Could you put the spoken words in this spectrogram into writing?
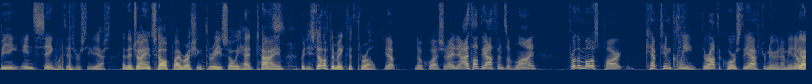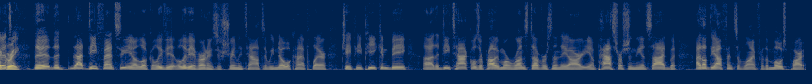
being in sync with his receivers. Yeah, and the Giants helped by rushing three, so he had time, Yes. but you still have to make the throw. Yep, no question. I, I thought the offensive line, for the most part, kept him clean throughout the course of the afternoon. I mean, it- Yeah, I agree. The the that defense, you know, look, Olivier Olivier Vernon is extremely talented. We know what kind of player JPP can be. Uh, the D tackles are probably more run stuffers than they are, you know, pass rushers on the inside. But I thought the offensive line, for the most part,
